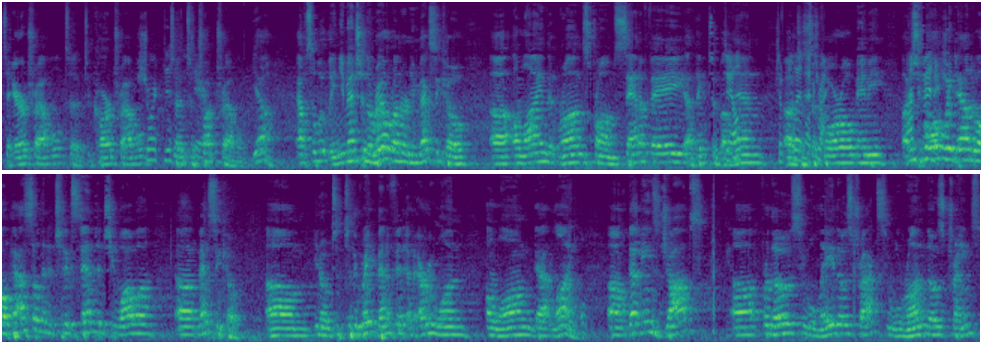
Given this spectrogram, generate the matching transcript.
to air travel, to, to car travel, Short to, to truck travel. Yeah, absolutely. And you mentioned the Rail Runner in New Mexico, uh, a line that runs from Santa Fe, I think, to Belen, to uh, to that's right. Socorro, maybe. Uh, should go all the way down to El Paso, and it should extend to Chihuahua, uh, Mexico. Um, you know, to, to the great benefit of everyone along that line. Um, that means jobs uh, for those who will lay those tracks, who will run those trains.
